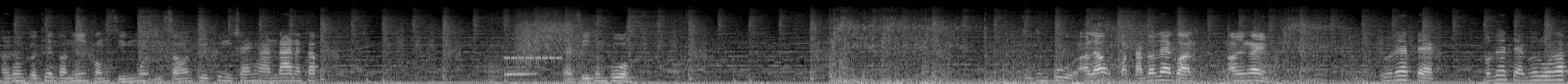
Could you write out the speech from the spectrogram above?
ไอรอนเกิดเทนตอนนี้ของสีม่วงอีก2นาทีครึ่งใช้งานได้นะครับ แต่สีชมพูสีชมพูเอาแล้วมาตัดตัวแรกก่อนเอายังไงตัวแรกแตกตัวแรกแตกไม่รู้ครับ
